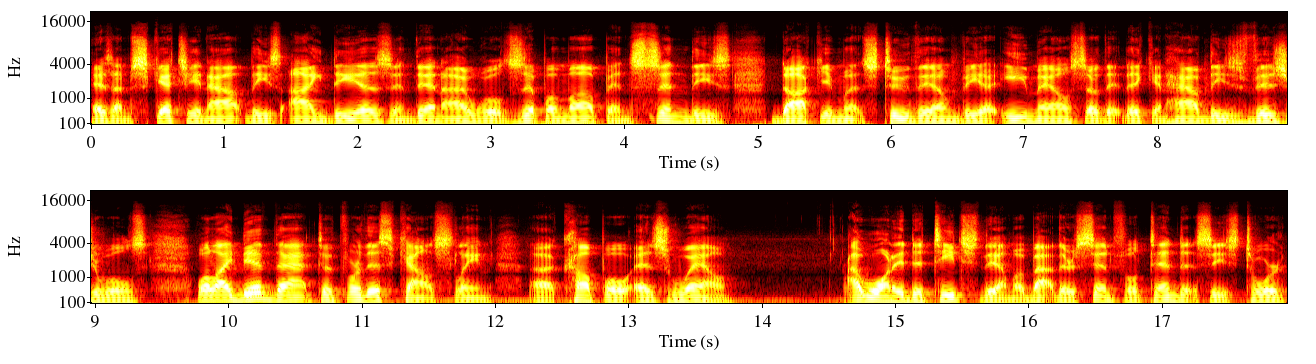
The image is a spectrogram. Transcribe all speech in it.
as I'm sketching out these ideas and then I will zip them up and send these documents to them via email so that they can have these visuals. Well, I did that to, for this counseling uh, couple as well. I wanted to teach them about their sinful tendencies toward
